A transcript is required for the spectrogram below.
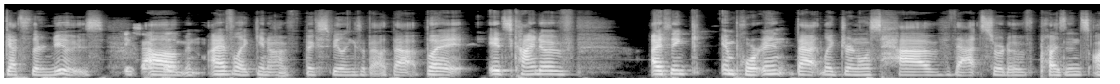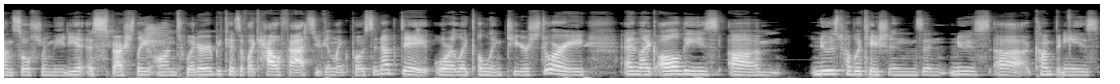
gets their news. Exactly. Um, and I have like you know I have mixed feelings about that, but it's kind of I think important that like journalists have that sort of presence on social media, especially on Twitter, because of like how fast you can like post an update or like a link to your story, and like all these um, news publications and news uh, companies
